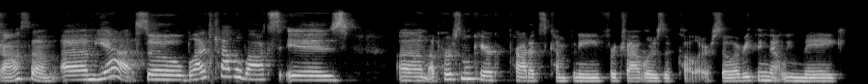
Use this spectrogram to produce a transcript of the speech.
Awesome. Um, yeah. So Black Travel Box is um, a personal care products company for travelers of color. So everything that we make,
